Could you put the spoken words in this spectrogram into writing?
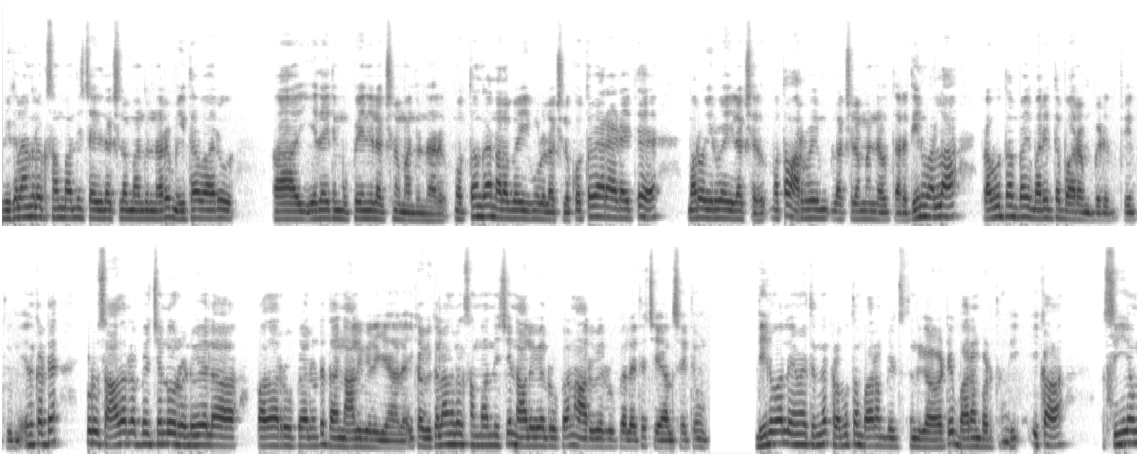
వికలాంగులకు సంబంధించి ఐదు లక్షల మంది ఉన్నారు. మిగతా వారు ఏదైతే ముప్పై ఎనిమిది లక్షల మంది ఉన్నారు. మొత్తంగా నలభై మూడు లక్షలు. కొత్త వేరే యాడ్ అయితే మరో ఇరవై లక్షలు. మొత్తం అరవై లక్షల మంది అవుతారు. దీనివల్ల ప్రభుత్వంపై మరింత భారం పెడు- పెడుతుంది. ఎందుకంటే ఇప్పుడు సాధారణ పెన్షన్లు రెండు వేల పదహారు రూపాయలు ఉంటే దాన్ని నాలుగు వేలు చేయాలి. ఇక వికలాంగులకు సంబంధించి నాలుగు వేల రూపాయలు ఆరు వేల రూపాయలు అయితే చేయాల్సి అయితే ఉంటుంది. దీనివల్ల ఏమవుతుందంటే ప్రభుత్వం భారం పెంచుతుంది కాబట్టి భారం పడుతుంది. ఇక సీఎం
